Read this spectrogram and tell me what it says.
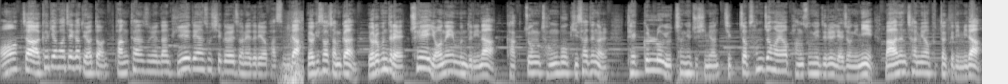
네요. 자, 크게 화제가 되었던 방탄소년단 뷔에 대한 소식을 전해드려 봤습니다. 여기서 잠깐 여러분들의 최애 연예인분들이나 각종 정보 기사 등을 댓글로 요청해 주시면 직접 선정하여 방송해 드릴 예정이니 많은 참여 부탁드립니다.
